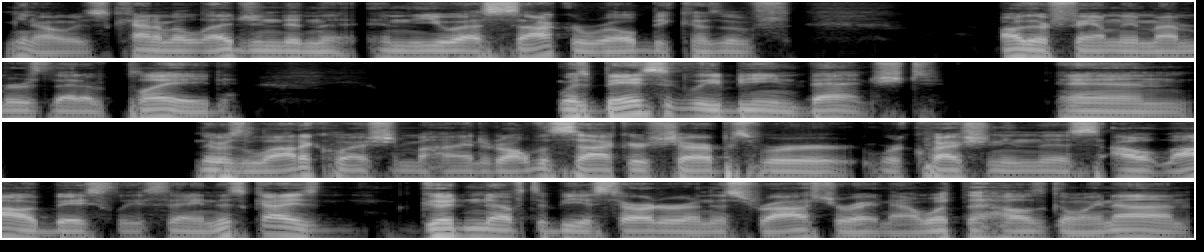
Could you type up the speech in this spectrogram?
you know is kind of a legend in the in the U.S. soccer world because of other family members that have played, was basically being benched and there was a lot of question behind it. All the soccer sharps were were questioning this out loud, basically saying this guy's good enough to be a starter in this roster right now. What the hell is going on?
